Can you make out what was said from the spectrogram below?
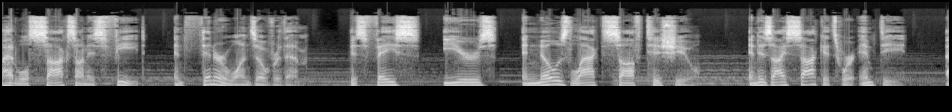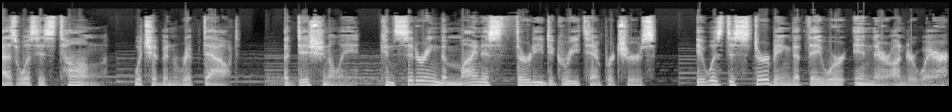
had wool socks on his feet and thinner ones over them. His face, ears, and nose lacked soft tissue, and his eye sockets were empty, as was his tongue, which had been ripped out. Additionally, considering the minus 30 degree temperatures, it was disturbing that they were in their underwear.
